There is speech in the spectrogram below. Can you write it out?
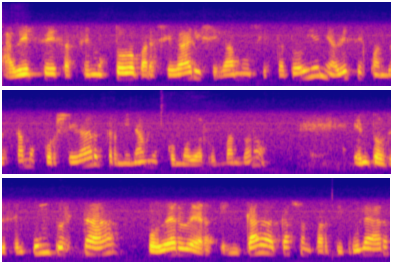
A veces hacemos todo para llegar y llegamos y está todo bien, y a veces cuando estamos por llegar terminamos como derrumbándonos. Entonces, el punto está poder ver en cada caso en particular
